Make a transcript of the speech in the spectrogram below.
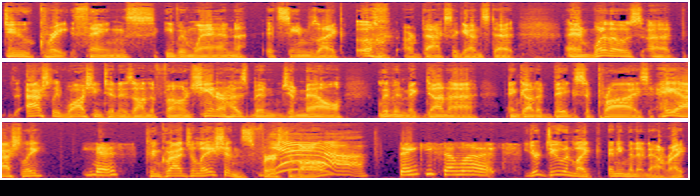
do great things, even when it seems like, ugh, our back's against it. And one of those, uh, Ashley Washington is on the phone. She and her husband, Jamelle, live in McDonough and got a big surprise. Hey, Ashley. Yes. Congratulations, first of all. Yeah. Thank you so much. You're due in like any minute now, right?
